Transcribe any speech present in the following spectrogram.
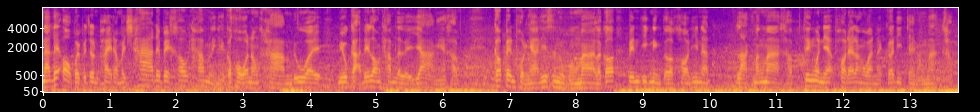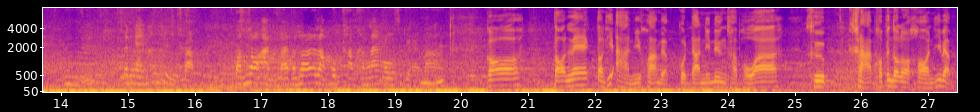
นัดได้ออกไปไปจนภัยธรรมชาติได้ไปเข้าถ้ำอะไรเงี้ยก็เพราะว่าน้องคลามด้วย มีโอกาสได้ลองทำหลายๆอย่างเนี่ยครับก็เป็นผลงานที่สนุกมากๆ แล้วก็เป็นอีกหนึ่งตัวละครที่นัดรักมากๆครับ ซึ่งวันเนี้ยพอได้รางวัลนัดก็ดีใจมากๆครับ เป็นไงพูดถึงแบบตอนที่เราอ่านมาตอนที่เราได้รับบทคำครั้งแรกเรารู้สึกยังไงบ้างก็ ตอนแรกตอนที่อ่านมีความแบบกดดันนิดนึงครับเพราะว่าคือครามเขาเป็นตัวละครที่แบบ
